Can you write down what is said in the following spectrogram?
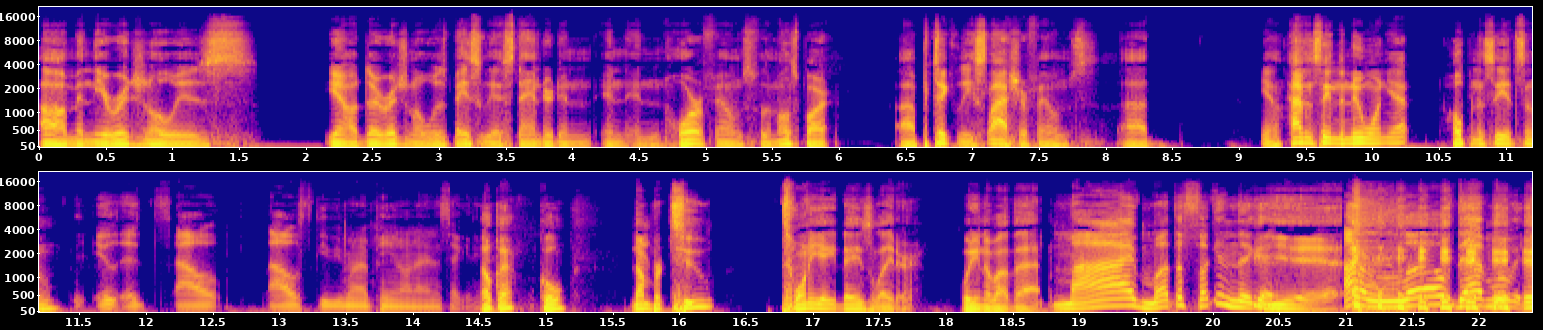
Um, and the original is, you know, the original was basically a standard in, in, in horror films for the most part, uh, particularly slasher films. Uh, you know, haven't seen the new one yet. Hoping to see it soon. It, it's out I'll give you my opinion on that in a second. Okay, cool. Number two, 28 Days Later. What do you know about that? My motherfucking nigga. Yeah. I love that movie.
